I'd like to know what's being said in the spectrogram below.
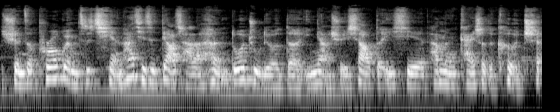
选择 program 之前，他其实调查了很多主流的营养学校的一些他们开设的课程。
